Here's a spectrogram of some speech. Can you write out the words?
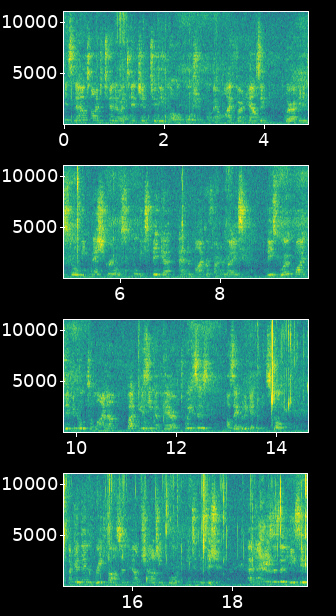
It's now time to turn our attention to the lower portion of our iPhone housing, where I can install the mesh grills for the speaker and the microphone arrays. These were quite difficult to line up, but using a pair of tweezers, I was able to get them installed. I could then refasten our charging port into position. Apple uses adhesive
